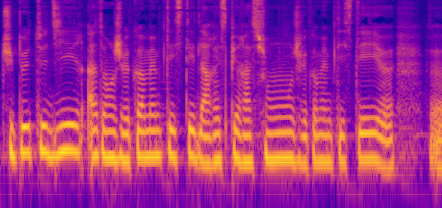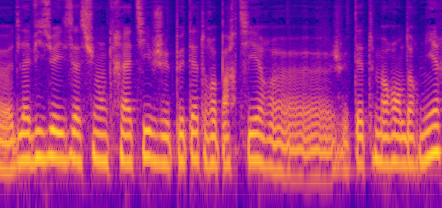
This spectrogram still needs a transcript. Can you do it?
tu peux te dire, attends, je vais quand même tester tester de la respiration, je vais quand même tester euh, euh, de la visualisation créative, je vais peut-être repartir, je vais peut-être me rendormir.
